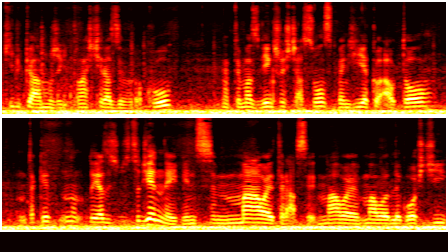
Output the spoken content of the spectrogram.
kilka, może kilkanaście razy w roku. Natomiast większość czasu on spędzi jako auto no, takie no, do jazdy codziennej, więc małe trasy, małe, małe odległości,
